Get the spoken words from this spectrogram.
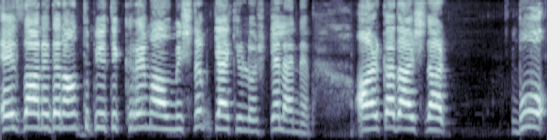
eczaneden antibiyotik krem almıştım. Gel Kirloş gel annem. Arkadaşlar bu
